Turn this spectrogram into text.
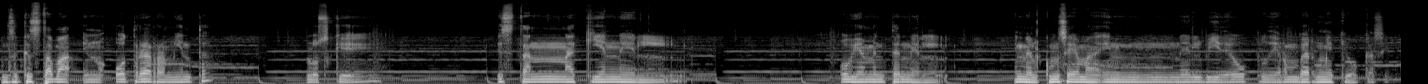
Pensé que estaba en otra herramienta. Los que están aquí en el... Obviamente en el... En el... ¿Cómo se llama? En el video pudieron ver mi equivocación.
